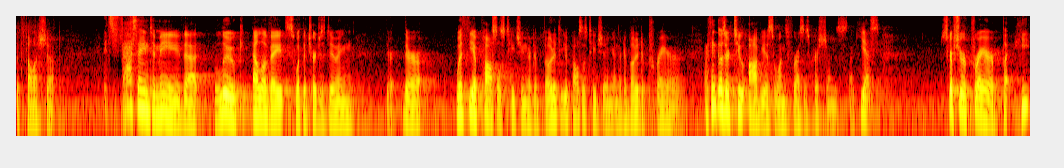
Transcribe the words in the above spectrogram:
with fellowship. It's fascinating to me that Luke elevates what the church is doing. They're, they're with the apostles' teaching, they're devoted to the apostles' teaching, and they're devoted to prayer. And I think those are two obvious ones for us as Christians. Like, yes, scripture, prayer, but he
